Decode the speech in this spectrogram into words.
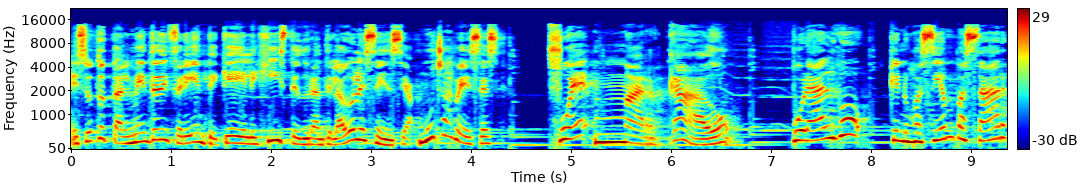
Eso totalmente diferente que elegiste durante la adolescencia muchas veces fue marcado por algo que nos hacían pasar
